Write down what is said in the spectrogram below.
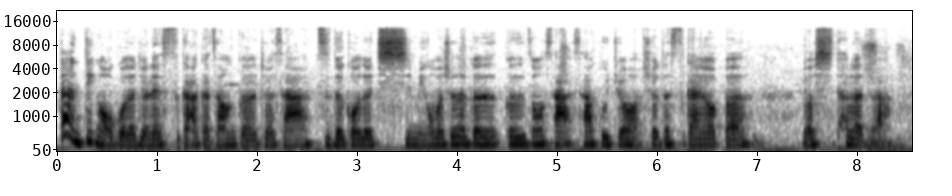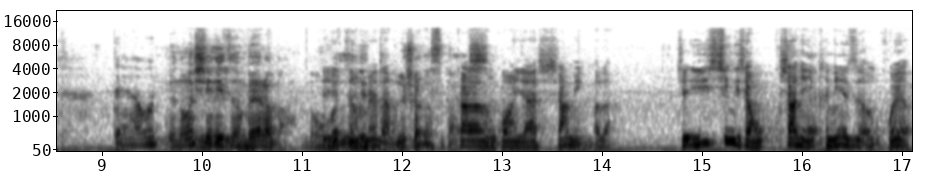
淡定，我觉着就来自家搿张搿叫啥纸头高头签名，我勿晓得搿搿是种啥啥感觉哦，晓得自家要被要死脱了对伐？对，我因为侬心理准备了嘛，侬勿伊是一突准备了然晓得自家加上辰光伊也想明白了，就伊心里向，我相信伊肯定是后悔个。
